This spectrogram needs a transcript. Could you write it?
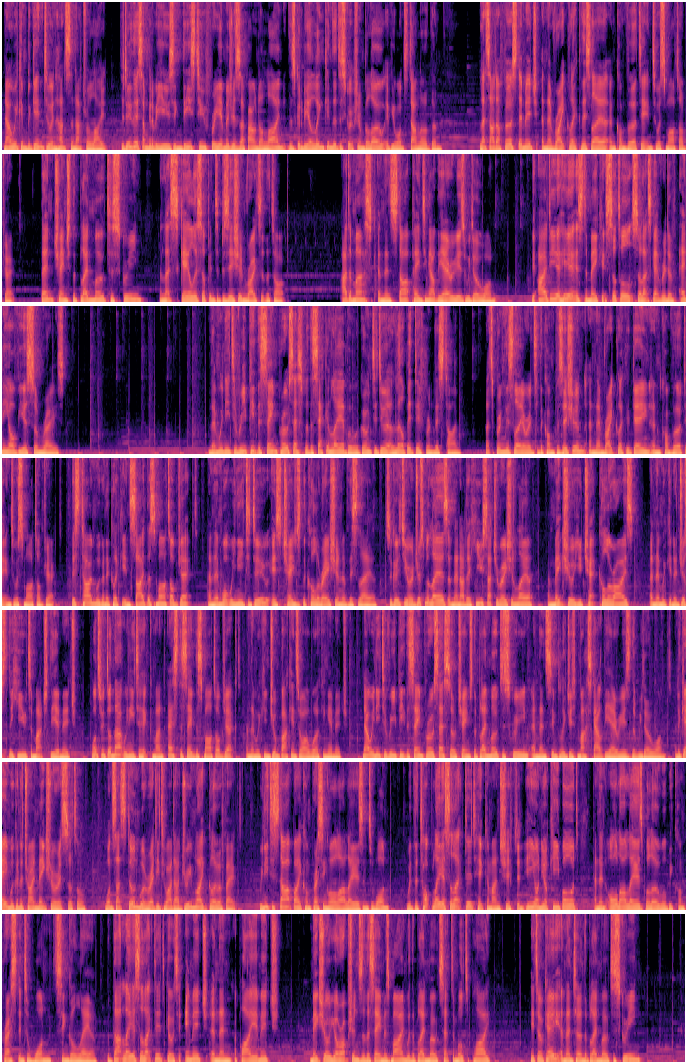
Now we can begin to enhance the natural light. To do this, I'm going to be using these two free images I found online. There's going to be a link in the description below if you want to download them. Let's add our first image and then right click this layer and convert it into a smart object. Then change the blend mode to screen and let's scale this up into position right at the top. Add a mask and then start painting out the areas we don't want. The idea here is to make it subtle so let's get rid of any obvious sun rays. Then we need to repeat the same process for the second layer but we're going to do it a little bit different this time. Let's bring this layer into the composition and then right click again and convert it into a smart object. This time we're going to click inside the smart object and then what we need to do is change the coloration of this layer. So go to your adjustment layers and then add a hue saturation layer and make sure you check colorize and then we can adjust the hue to match the image. Once we've done that, we need to hit Command S to save the smart object, and then we can jump back into our working image. Now we need to repeat the same process, so change the blend mode to screen and then simply just mask out the areas that we don't want. And again, we're going to try and make sure it's subtle. Once that's done, we're ready to add our dreamlike glow effect. We need to start by compressing all our layers into one, with the top layer selected, hit Command Shift and E on your keyboard, and then all our layers below will be compressed into one single layer. With that layer selected, go to Image and then Apply Image. Make sure your options are the same as mine with the blend mode set to multiply. Hit OK and then turn the blend mode to screen.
